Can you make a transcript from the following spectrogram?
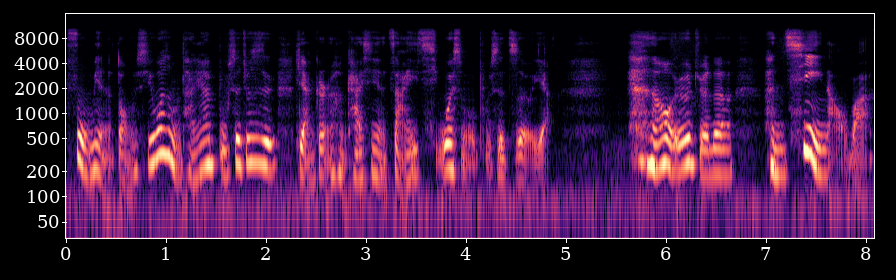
负面的东西？为什么谈恋爱不是就是两个人很开心的在一起？为什么不是这样？然后我就觉得很气恼吧，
